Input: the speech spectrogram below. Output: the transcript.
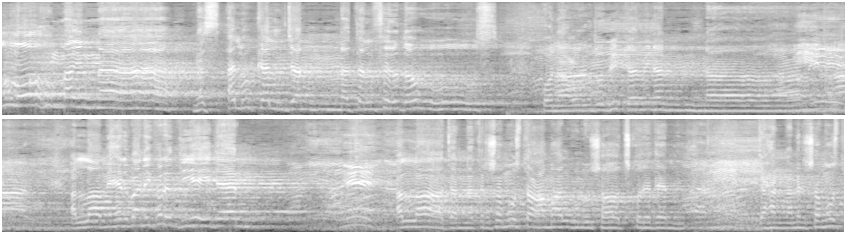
اللهم إنا نسألك الجنة الفردوس ونعوذ بك من النار আল্লাহ মেহরবানি করে দিয়েই দেন আল্লাহ জান্নাতের সমস্ত আমালগুলো সহজ করে দেন। জাহান্নামের সমস্ত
